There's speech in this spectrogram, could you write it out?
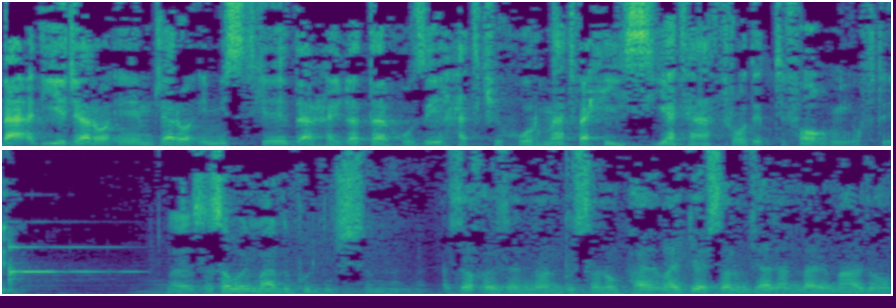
بعدی جرائم جرائمی است که در حقیقت در حوزه حدک حرمت و حیثیت افراد اتفاق میفته از حسابای مردم پول میکشتن از داخل زندان دوستانم پیامک ارسال می‌کردن برای مردم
